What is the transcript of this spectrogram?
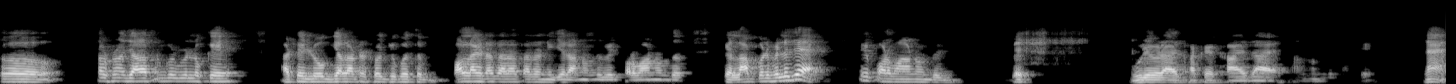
তো সবসময় জ্বালাতন করবে লোকে, আর সেই লোক জ্বালাটা সহ্য করতে ভালো লাগে না তারা তারা নিজের আনন্দ, বেশ পরমানন্দকে লাভ করে ফেলেছে? এই পরমানন্দ বেশ ঘুরে বেড়ায়, থাকে, খায়, দায়, আনন্দ থাকে হ্যাঁ?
